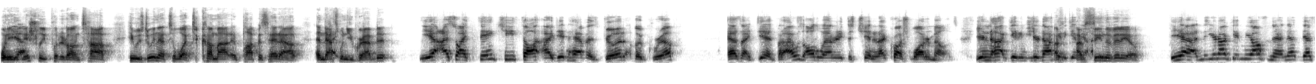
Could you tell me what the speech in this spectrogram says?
When he Yeah. initially put it on top, he was doing that to what? To come out and pop his head out, and that's I- when you grabbed it? Yeah, I, so I think he thought I didn't have as good of a grip as I did, but I was all the way underneath his chin, and I crushed watermelons. You're not getting. You're not going to I've, get. me- I've I seen mean, the video. Yeah, and you're not getting me off from that. And that, that's,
